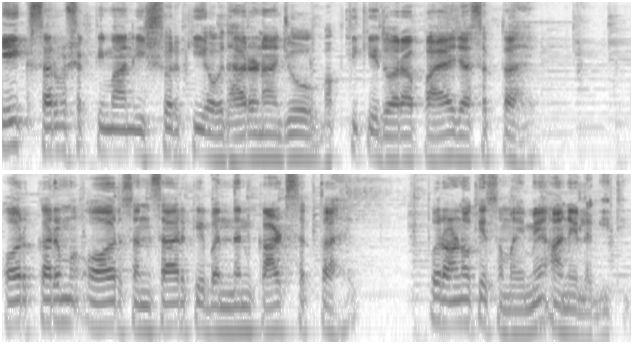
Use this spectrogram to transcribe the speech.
एक सर्वशक्तिमान ईश्वर की अवधारणा जो भक्ति के द्वारा पाया जा सकता है और कर्म और संसार के बंधन काट सकता है, पुराणों के समय में आने लगी थी।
